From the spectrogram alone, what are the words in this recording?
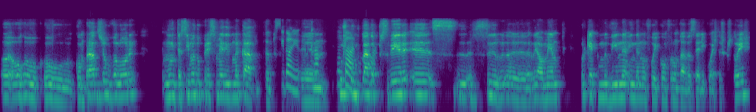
ou, ou, ou, comprados a um valor muito acima do preço médio de mercado. Portanto, Sidónio, eh, custa um bocado a perceber eh, se, se eh, realmente porque é que Medina ainda não foi confrontado a sério com estas questões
